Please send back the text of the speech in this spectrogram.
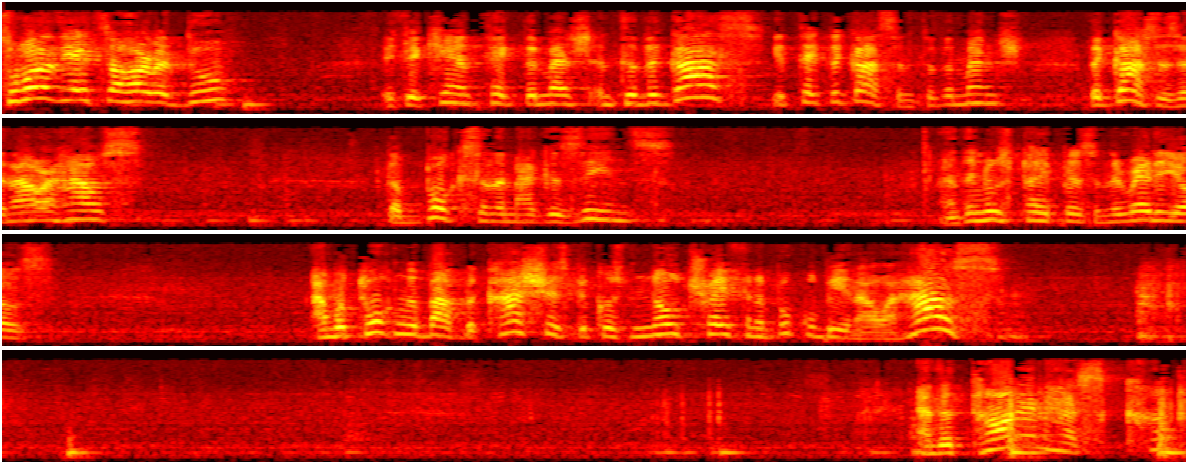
So what does the Yetzer Hara do? If you can't take the mensch into the gas, you take the gas into the mensch. The gas is in our house. The books and the magazines and the newspapers and the radios. And we're talking about Bekashis because no treif in a book will be in our house. And the time has come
